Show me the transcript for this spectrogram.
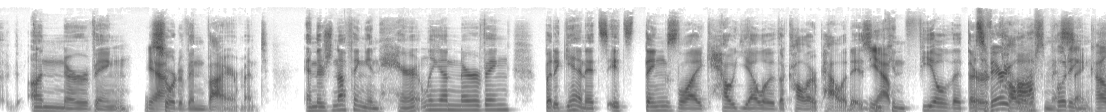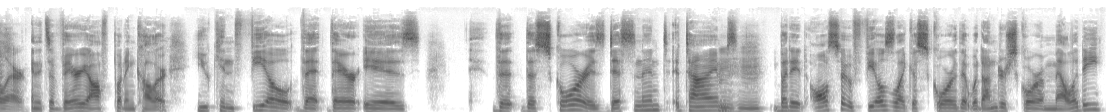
uh, unnerving Yeah. sort of environment. And there's nothing inherently unnerving, but again, it's it's things like how yellow the color palette is. Yeah. You can feel that there It's are a very colors off-putting missing color. and it's a very off-putting color. You can feel that there is the the score is dissonant at times, Mhm. but it also feels like a score that would underscore a melody,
